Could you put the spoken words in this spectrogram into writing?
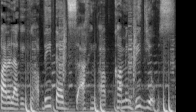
para lagi kang updated sa aking upcoming videos.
